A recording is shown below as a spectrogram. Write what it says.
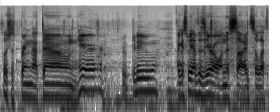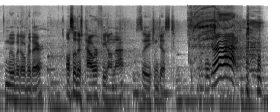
So let's just bring that down here. Doo-doo-doo. I guess we have the zero on this side, so let's move it over there. Also, there's power feed on that, so you can just Ah!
